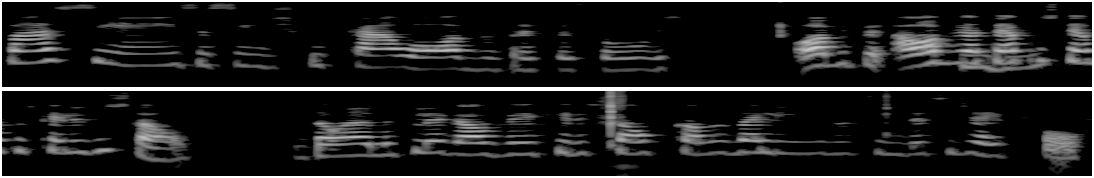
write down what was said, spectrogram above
paciência, assim, de explicar o óbvio para as pessoas. Óbvio, óbvio uhum. até para os tempos que eles estão. Então é muito legal ver que eles estão ficando velhinhos, assim, desse jeito, fofo.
